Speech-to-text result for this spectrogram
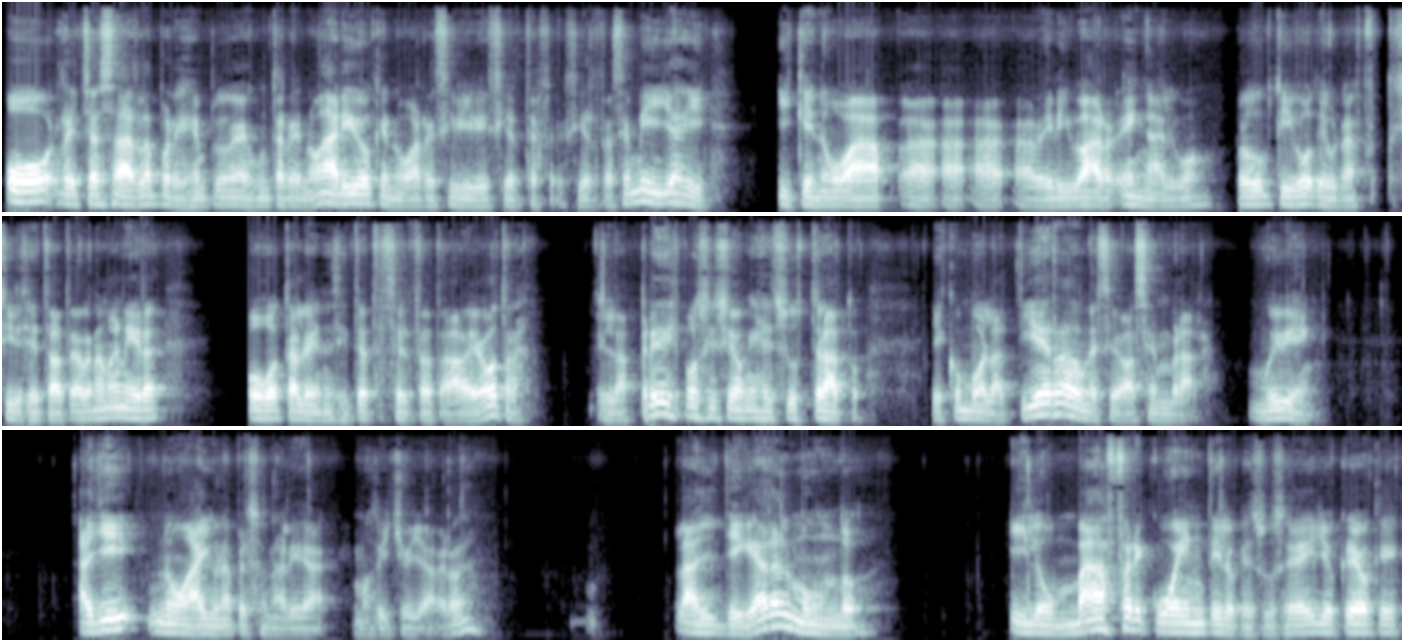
o rechazarla, por ejemplo, es un terreno árido que no va a recibir ciertas, ciertas semillas y, y que no va a, derivar en algo productivo de una, si se trata de una manera o tal vez necesita ser tratada de otra. La predisposición es el sustrato, es como la tierra donde se va a sembrar. Muy bien. Allí no hay una personalidad, hemos dicho ya, ¿verdad? Al llegar al mundo, y lo más frecuente y lo que sucede, yo creo que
